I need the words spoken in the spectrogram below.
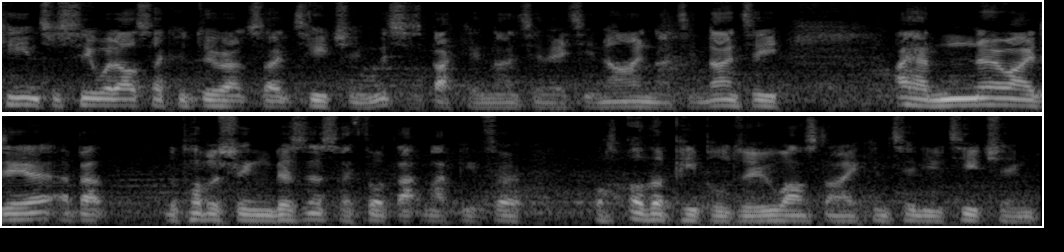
keen to see what else I could do outside teaching. This is back in 1989, 1990. I had no idea about the publishing business. I thought that might be for what other people do whilst I continue teaching.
